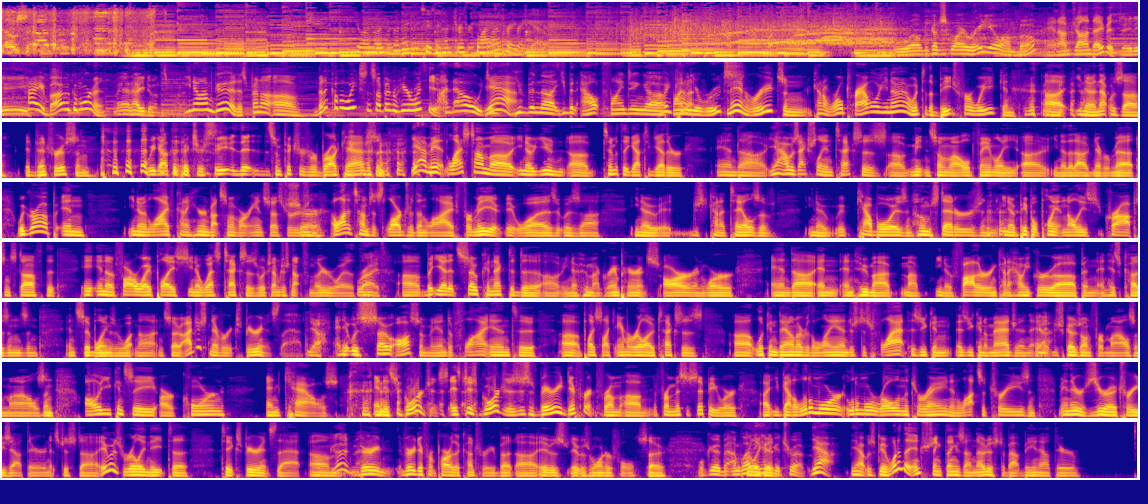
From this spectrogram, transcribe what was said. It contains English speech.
You're listening to Country Squire Radio. Welcome to Country Squire Radio. I'm Bo. And I'm John David. JD. Hey, Bo. Good morning. Man, how you doing this morning? You know, I'm good. It's been a uh, been a couple weeks since I've been here with you. I know. dude. Yeah. You've been uh, you've been out finding uh, Been finding kinda- your roots. man, roots and kind of world travel. You know, I went to the beach for a week, and uh, you know, and that was uh, adventurous. And we got the pictures. We- the, some pictures were broadcast, and yeah, man. Last time, uh, you know, you and uh, Timothy got together, and uh, yeah, I was actually in Texas uh, meeting some of my old family, uh, you know, that I've never met. We grew up in, you know, in life, kind of hearing about some of our ancestors. Sure. A lot of times, it's larger than life. For me, it, it was. It was, uh, you know, it just kind of tales of. You know, cowboys and homesteaders, and you know, people planting all these crops and stuff that in, in a faraway place, you know, West Texas, which I'm just not familiar with. Right. Uh, but yet it's so connected to uh, you know who my grandparents are and were, and uh, and and who my my you know father and kind of how he grew up and, and his cousins and and siblings and whatnot. And so I just never experienced that. Yeah. And it was so awesome, man, to fly into uh, a place like Amarillo, Texas. Uh, looking down over the land, just as flat as you can as you can imagine, and Yeah. it just goes on for miles and miles, and all you can see are corn and cows, and it's gorgeous. It's just gorgeous. It's just very different from um, from Mississippi, where uh, you've got a little more little more roll in the terrain and lots of trees. And man, there are zero trees out there, and it's just uh, it was really neat to to experience that. Um, Good, man. Very very different part of the country, but uh, it was it was wonderful. So Well, good, man. I'm glad Really you had a good. good trip. yeah, yeah, it was good. One of the interesting things I noticed about being out there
